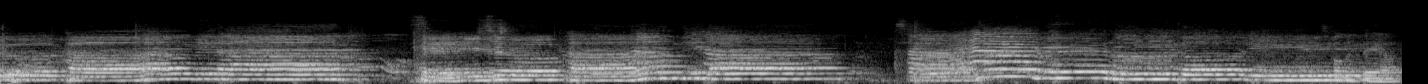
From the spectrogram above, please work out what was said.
축하합니다. 생일 축하합니다. 사랑하는 이거리 어때요?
